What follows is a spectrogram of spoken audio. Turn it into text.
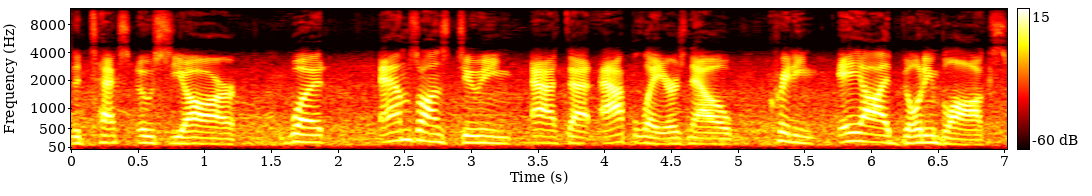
the text OCR, what Amazon's doing at that app layer is now creating AI building blocks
